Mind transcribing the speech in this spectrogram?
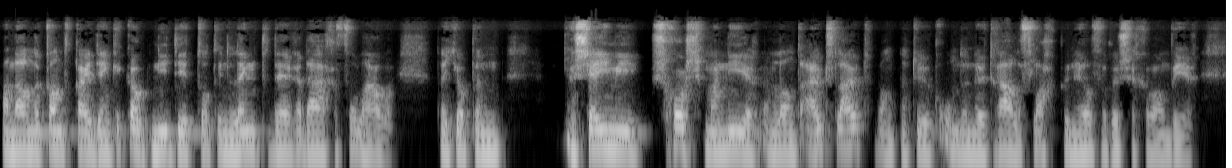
Aan de andere kant kan je denk ik ook niet dit tot in lengte der dagen volhouden. Dat je op een, een semi-schors manier een land uitsluit, want natuurlijk onder neutrale vlag kunnen heel veel Russen gewoon weer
